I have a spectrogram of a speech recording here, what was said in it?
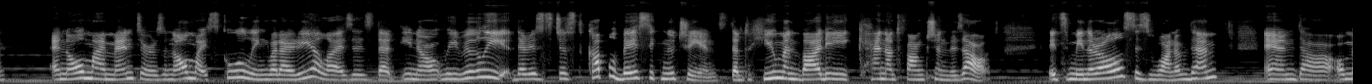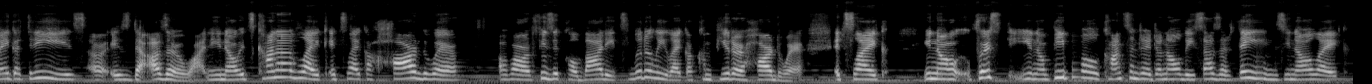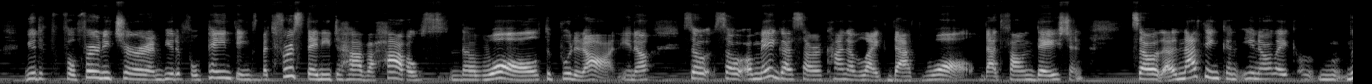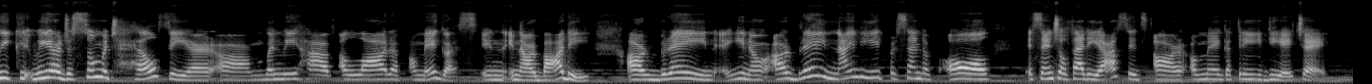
and all my mentors and all my schooling what i realize is that you know we really there is just a couple basic nutrients that the human body cannot function without it's minerals is one of them and uh, omega 3 is, uh, is the other one you know? It's kind of like it's like a hardware of our physical body. It's literally like a computer hardware. It's like you know first you know people concentrate on all these other things you know like beautiful furniture and beautiful paintings but first they need to have a house the wall to put it on you know? So so omegas are kind of like that wall that foundation so uh, nothing can you know like we we are just so much healthier um, when we have a lot of omegas in in our body. Our brain you know our brain 98% of all essential fatty acids are omega-3 dha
